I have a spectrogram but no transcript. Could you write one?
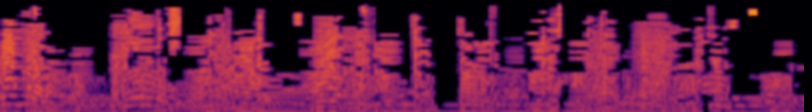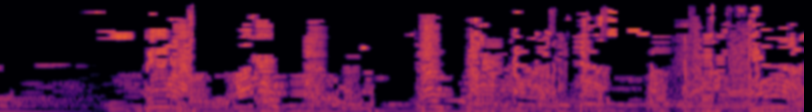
Como Deus não é ocupamos nós toda a educação e a interesse da falta de oportunidade da cidadania,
